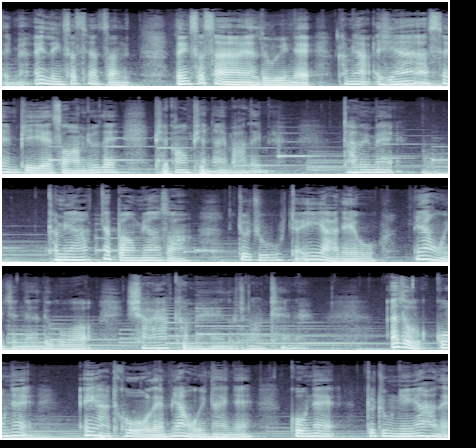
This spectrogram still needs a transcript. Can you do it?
လိမ့်မယ်အဲ့လိန်ဆက်ဆံဆန်လိန်ဆက်ဆံရတဲ့လူတွေနဲ့ခမရအရန်အဆင်ပြေရဆိုတာမျိုးလဲဖြစ်ကောင်းဖြစ်နိုင်ပါလိမ့်မယ်ဒါပေမဲ့ခမရနှစ်ပေါင်းများစွာတူတူတအိယာတွေကိုမျှဝေခြင်းတဲ့လူကိုရှာရခမယ်လို့ကျွန်တော်ထင်တယ်အဲ့လိုကိုနဲ့အဲ့ဟာတစ်ခုကိုလည်းမျှဝေနိုင်တယ်ကိုနဲ့တူတူနေရလဲ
